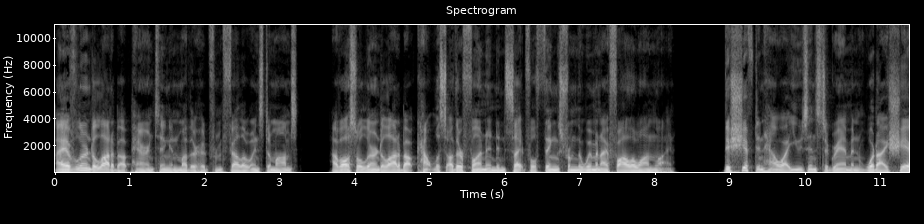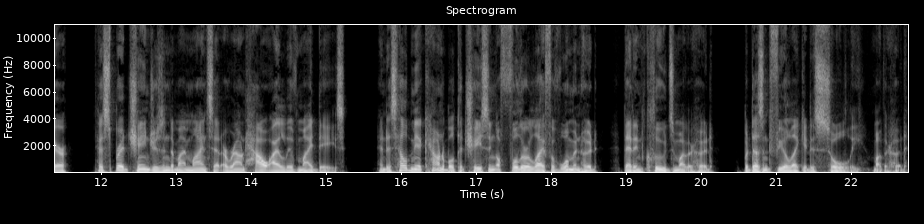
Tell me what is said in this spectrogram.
I have learned a lot about parenting and motherhood from fellow Instamoms. I've also learned a lot about countless other fun and insightful things from the women I follow online. This shift in how I use Instagram and what I share has spread changes into my mindset around how I live my days, and has held me accountable to chasing a fuller life of womanhood that includes motherhood, but doesn't feel like it is solely motherhood.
